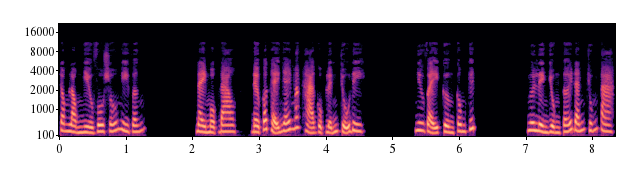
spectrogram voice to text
Trong lòng nhiều vô số nghi vấn. Này một đao, đều có thể nháy mắt hạ gục lĩnh chủ đi. Như vậy cường công kích. Ngươi liền dùng tới đánh chúng ta.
